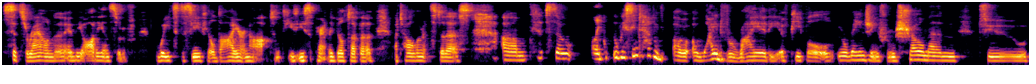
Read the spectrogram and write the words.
sits around and the audience sort of waits to see if he'll die or not. And he's, he's apparently built up a, a tolerance to this. Um, so like we seem to have a, a, wide variety of people ranging from showmen to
